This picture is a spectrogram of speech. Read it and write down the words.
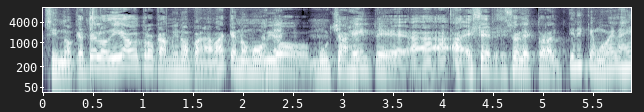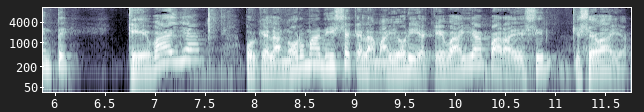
sino que te lo diga otro camino a Panamá, que no movió mucha gente a, ese ejercicio electoral. Tienes que mover a la gente que vaya, porque la norma dice que la mayoría que vaya para decir que se vaya.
